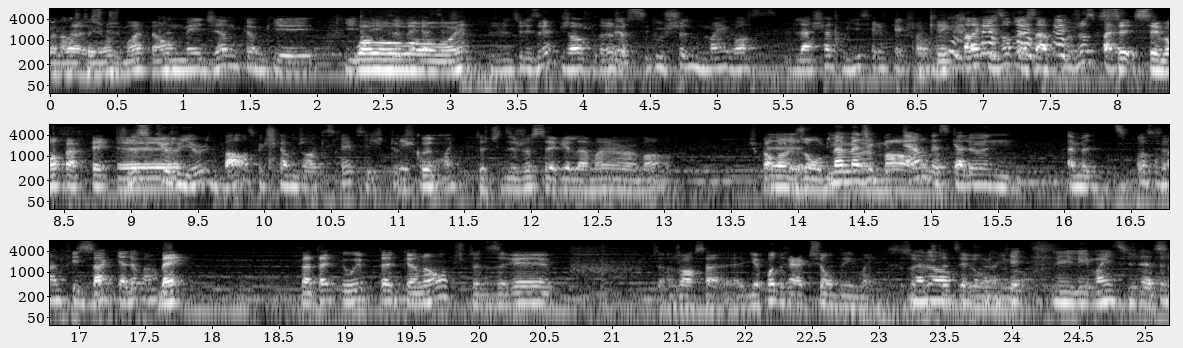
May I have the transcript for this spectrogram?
Euh. Excuse-moi, non? une mage comme qui est, Ouais, ouais, ouais, ouais. Je l'utiliserais, puis genre, je voudrais juste toucher une main, voir si la chatouiller, s'il arrive quelque chose. Pendant que les autres le savent pas, juste parce que C'est bon, parfait. je suis juste Euh, curieux de base, fait que je suis comme genre, qu'est-ce qu'il y a? Si je touche Écoute, t'as-tu déjà serré la main à un mort? Je avoir Euh, un zombie, Ma Magic. Hand, est-ce qu'elle a une. Elle me dit pas sûrement le feedback qu'elle a, hein? Ben, peut-être que oui, peut-être que non. Je te dirais. Genre, il n'y a pas de réaction des mains. C'est ça Non, que non, je te dirais au ok. minimum. Les, les mains, si je la touche.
